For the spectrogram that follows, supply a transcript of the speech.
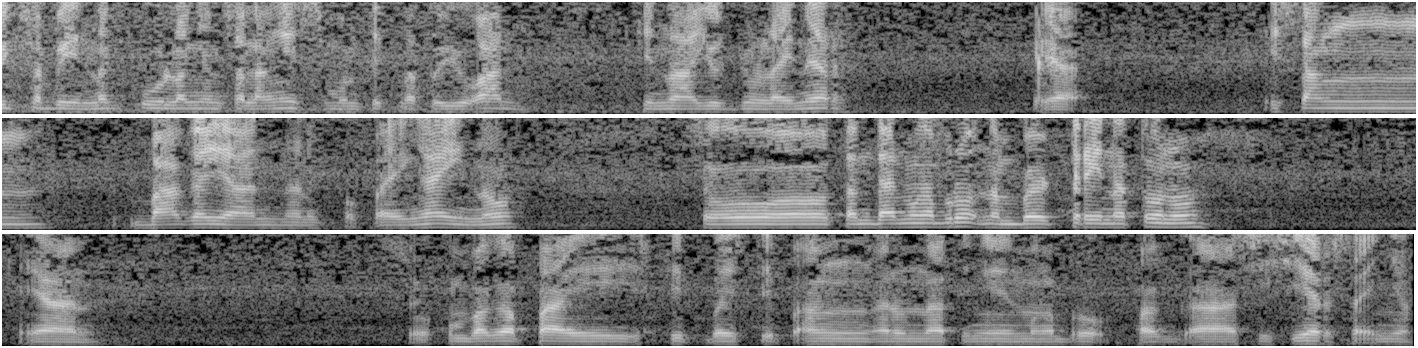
ibig sabihin, nagkulang yan sa langis. Muntik na tuyuan. Kinayod yung liner. Kaya, isang bagay yan na nagpapaingay, no? So, tandaan mga bro, number 3 na to, no? Ayan. So, kumbaga pa, ay step by step ang ano natin ngayon mga bro, pag uh, share sa inyo.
